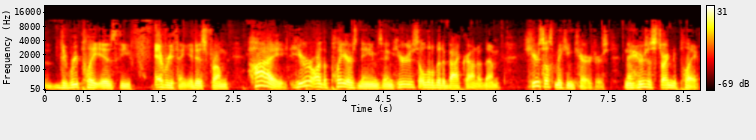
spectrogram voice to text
The replay is the f- everything. It is from hi, here are the players' names, and here's a little bit of background of them. Here's us making characters. Now here's us starting to play,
